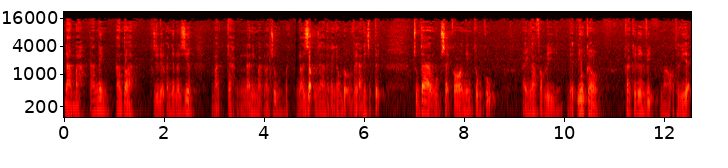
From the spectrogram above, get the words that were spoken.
đảm bảo an ninh, an toàn dữ liệu cá nhân nói riêng mà cả an ninh mạng nói chung và nói rộng ra là cái góc độ về an ninh trật tự. Chúng ta cũng sẽ có những công cụ hành lang pháp lý để yêu cầu các cái đơn vị mà họ thực hiện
